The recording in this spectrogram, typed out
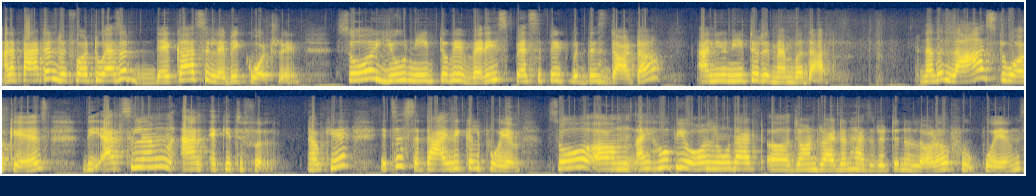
And a pattern referred to as a decasyllabic quatrain. So you need to be very specific with this data and you need to remember that. Now the last work is the Absalom and Achitophel okay? It's a satirical poem so um, i hope you all know that uh, john dryden has written a lot of poems.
